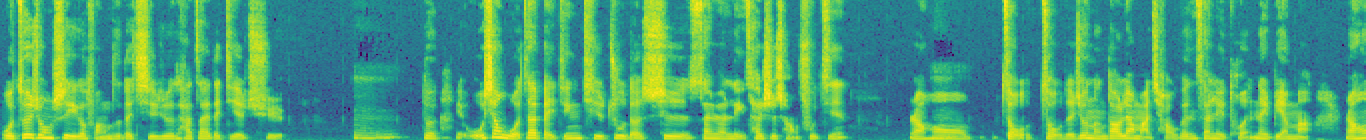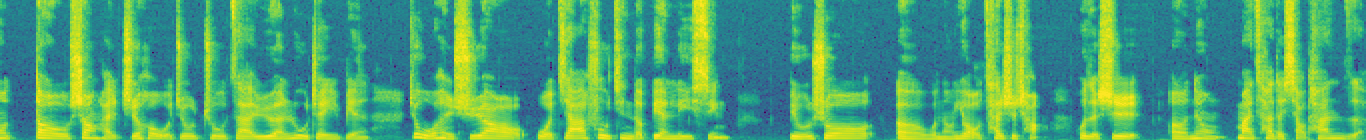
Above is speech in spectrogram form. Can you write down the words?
我最重视一个房子的，其实就是它在的街区。嗯，对我像我在北京，其实住的是三元里菜市场附近。然后走走着就能到亮马桥跟三里屯那边嘛。然后到上海之后，我就住在愚园路这一边。就我很需要我家附近的便利性，比如说，呃，我能有菜市场，或者是呃那种卖菜的小摊子，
